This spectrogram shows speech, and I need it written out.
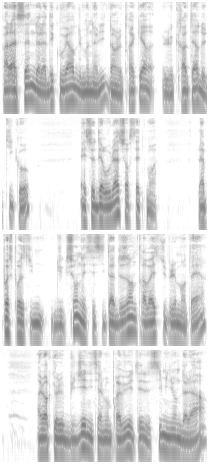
par la scène de la découverte du monolithe dans le, le cratère de Tycho et se déroula sur sept mois. La post-production nécessita deux ans de travail supplémentaires, alors que le budget initialement prévu était de 6 millions de dollars.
